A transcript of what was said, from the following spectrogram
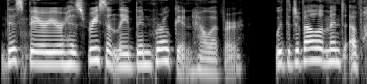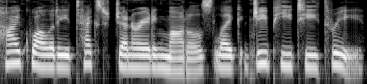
This barrier has recently been broken, however, with the development of high quality text generating models like GPT 3,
